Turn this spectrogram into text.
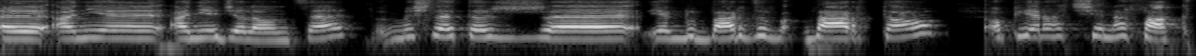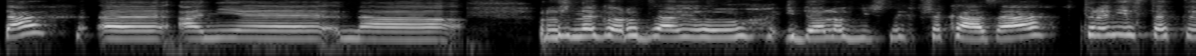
e, a nie, a nie dzielące. Myślę też, że jakby bardzo warto opierać się na faktach, e, a nie na różnego rodzaju ideologicznych przekazach, które niestety,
